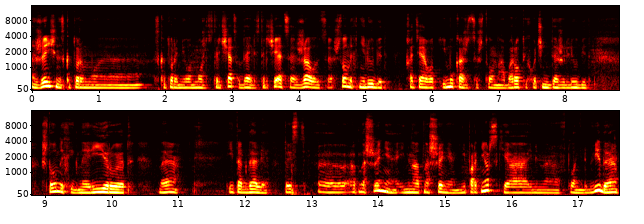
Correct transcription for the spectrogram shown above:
женщины, с, которым, э, с которыми он может встречаться, да, или встречается, жалуются, что он их не любит. Хотя вот ему кажется, что он наоборот их очень даже любит, что он их игнорирует, да, и так далее. То есть э, отношения, именно отношения, не партнерские, а именно в плане любви, да,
